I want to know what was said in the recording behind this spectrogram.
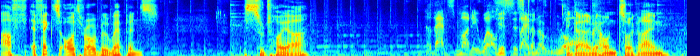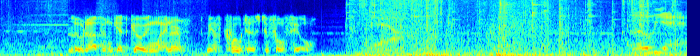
Aff- Affects all throwable weapons. Ist zu teuer. Egal, wir hauen Zeug rein. Load up and get going, Miner. We have quotas to fulfill. Oh yeah.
